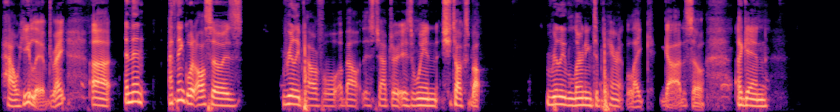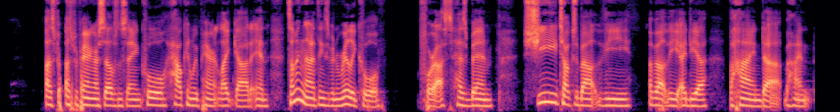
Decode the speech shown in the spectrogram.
how he lived, right? Uh, and then I think what also is really powerful about this chapter is when she talks about really learning to parent like God. So again, us, us preparing ourselves and saying, cool, how can we parent like God? And something that I think has been really cool for us has been she talks about the about the idea behind uh, behind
